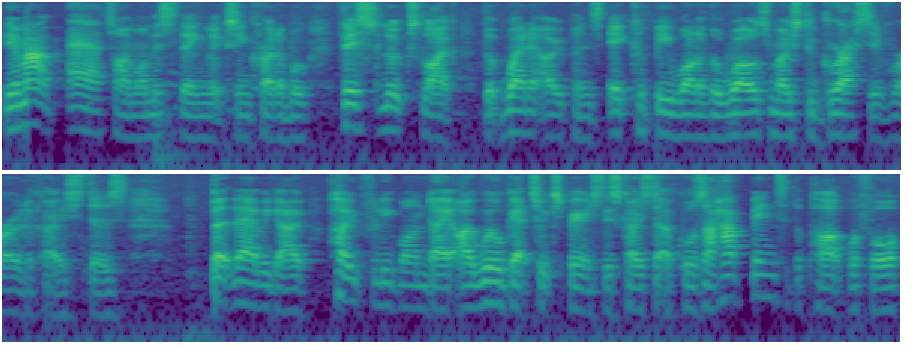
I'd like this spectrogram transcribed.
The amount of airtime on this thing looks incredible. This looks like that when it opens, it could be one of the world's most aggressive roller coasters. But there we go. Hopefully one day I will get to experience this coaster. Of course, I have been to the park before.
